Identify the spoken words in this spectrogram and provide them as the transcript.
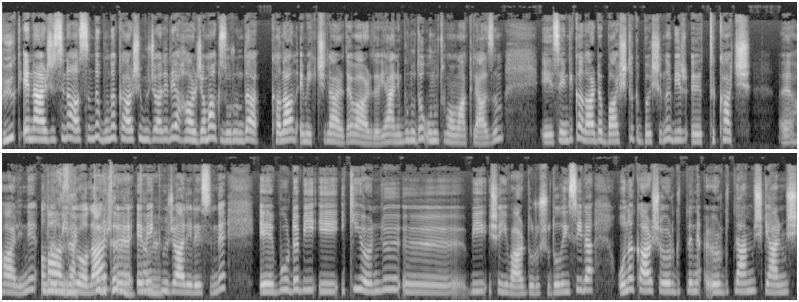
büyük enerjisini aslında buna karşı mücadeleye harcamak zorunda kalan emekçiler de vardı. Yani bunu da unutmamak lazım. E, sendikalarda başlık başına bir e, tıkaç e, halini alabiliyorlar tabii, tabii, e, emek tabii. mücadelesinde. E, burada bir e, iki yönlü e, bir şeyi var duruşu. Dolayısıyla ona karşı örgütlen örgütlenmiş gelmiş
